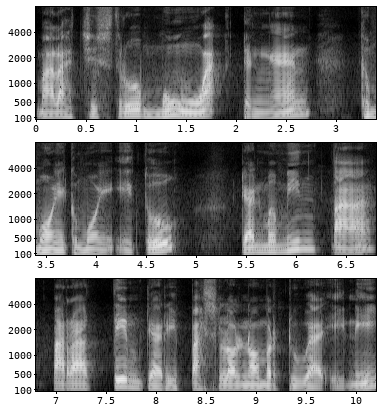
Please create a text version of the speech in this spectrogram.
malah justru muak dengan gemoy-gemoy itu dan meminta para tim dari paslon nomor 2 ini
